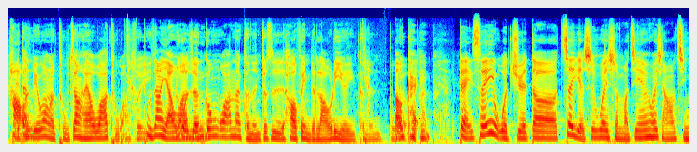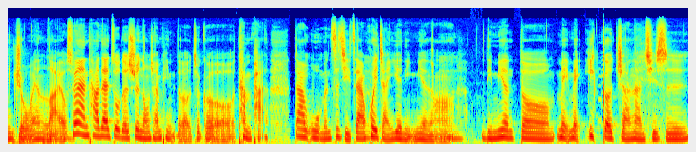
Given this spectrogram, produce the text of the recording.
好，但别忘了土葬还要挖土啊，所以土葬也要挖。如果人工挖，那可能就是耗费你的劳力而已，可能不会 OK，对，所以我觉得这也是为什么今天会想要请 Joanne 来。虽然他在做的是农产品的这个碳盘，但我们自己在会展业里面啊，里面的每每一个展览，其实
